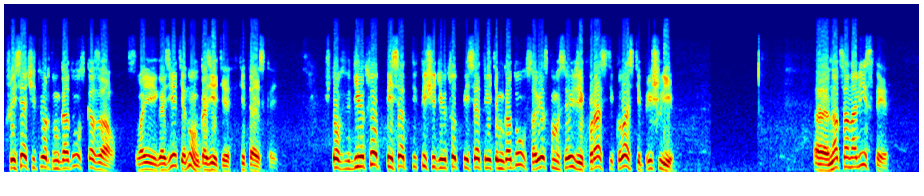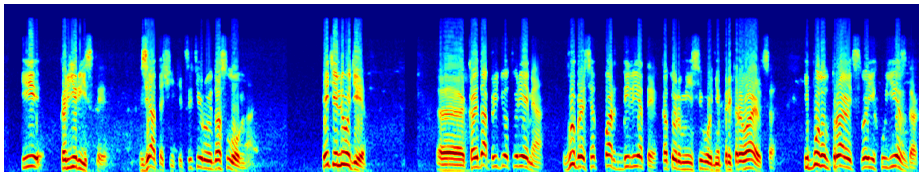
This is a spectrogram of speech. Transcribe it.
в 1964 году сказал в своей газете, ну, в газете китайской, что в 950, 1953 году в Советском Союзе к власти, к власти пришли э, националисты и карьеристы, взяточники, цитирую дословно. Эти люди, э, когда придет время, выбросят партбилеты, которыми сегодня прикрываются, и будут править в своих уездах,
